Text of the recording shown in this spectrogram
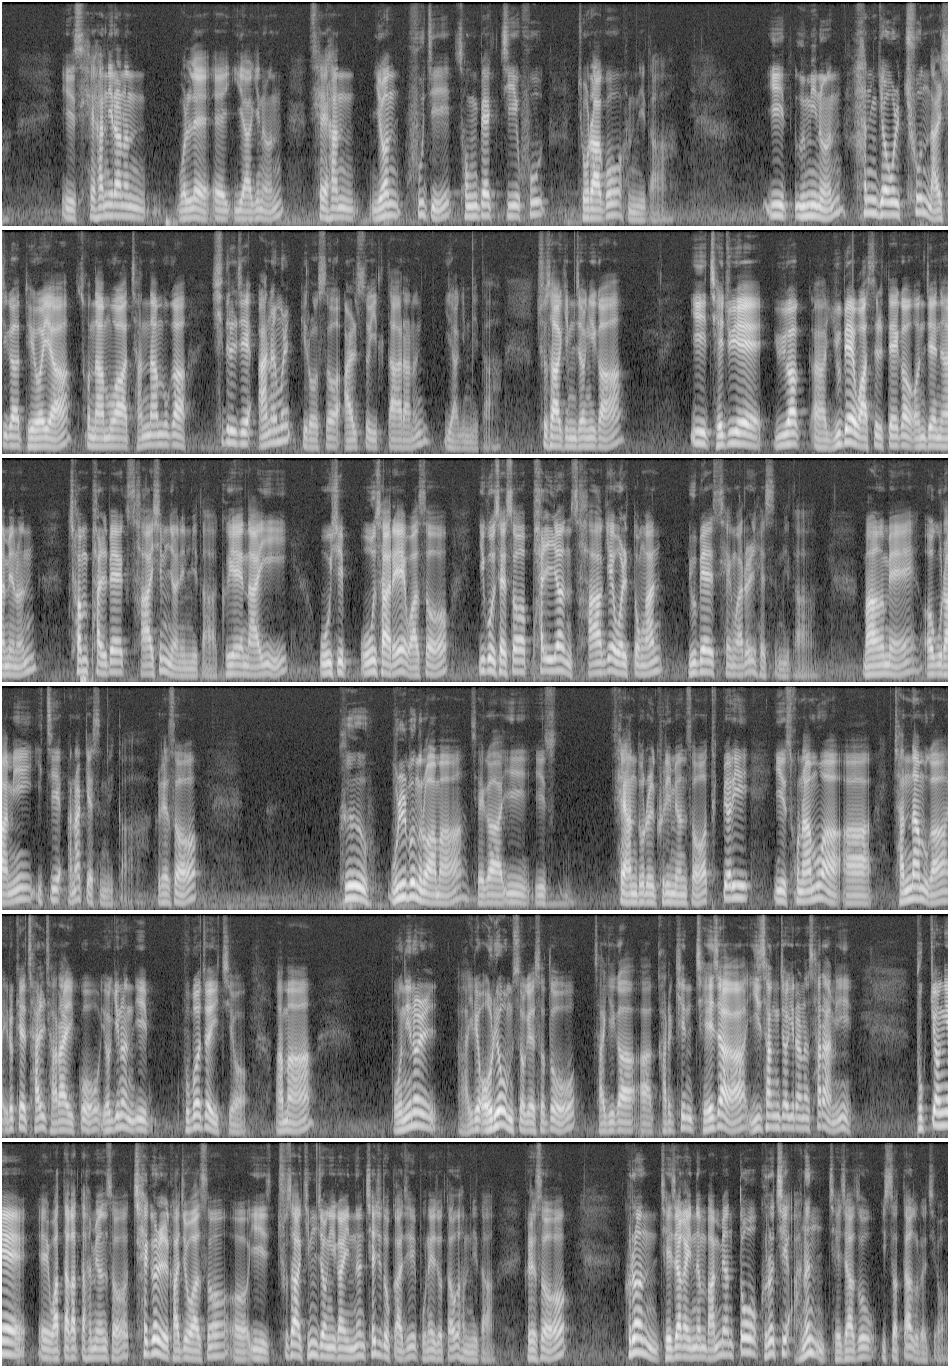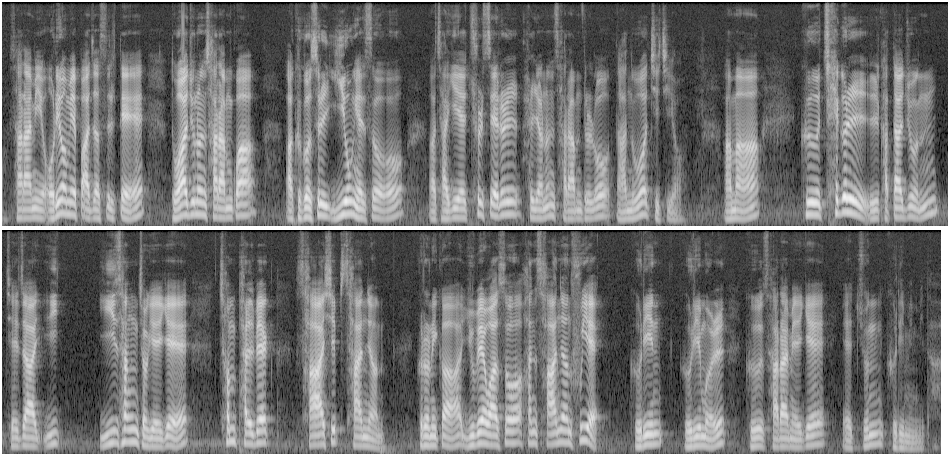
이 세한이라는 원래의 이야기는 세한연 후지 송백지 후조라고 합니다. 이 의미는 한겨울 추운 날씨가 되어야 소나무와 잣나무가 시들지 않음을 비로소 알 수 있다라는 이야기입니다. 추사 김정희가 이 제주에 유학 아, 유배 왔을 때가 언제냐면은 1840년입니다. 그의 나이 55살에 와서 이곳에서 8년 4개월 동안 유배 생활을 했습니다. 마음에 억울함이 있지 않았겠습니까? 그래서 그 울분으로 아마 제가 이, 이 세안도를 그리면서 특별히 이 소나무와 아, 잣나무가 이렇게 잘 자라 있고 여기는 이 굽어져 있지요. 아마 본인을 아, 이 어려움 속에서도 자기가 아, 가르친 제자 이상적이라는 사람이 북경에 왔다 갔다 하면서 책을 가져와서 어, 이 추사 김정희가 있는 제주도까지 보내줬다고 합니다. 그래서 그런 제자가 있는 반면 또 그렇지 않은 제자도 있었다 그러죠. 사람이 어려움에 빠졌을 때 도와주는 사람과 아, 그것을 이용해서 아, 자기의 출세를 하려는 사람들로 나누어지지요. 아마 그 책을 갖다 준 제자 이, 이상적에게 1844년 그러니까 유배 와서 한 4년 후에 그린 그림을 그 사람에게 준 그림입니다.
